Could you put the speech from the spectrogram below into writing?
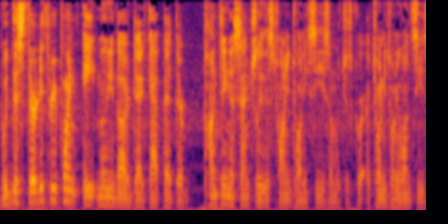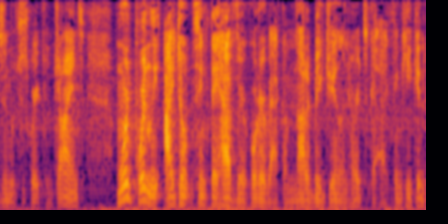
with this $33.8 million dead cap hit, they're punting essentially this 2020 season, which is great, 2021 season, which is great for the Giants. More importantly, I don't think they have their quarterback. I'm not a big Jalen Hurts guy. I think he can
